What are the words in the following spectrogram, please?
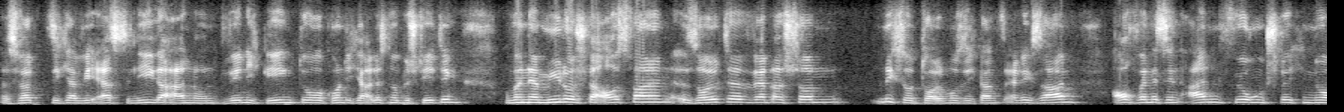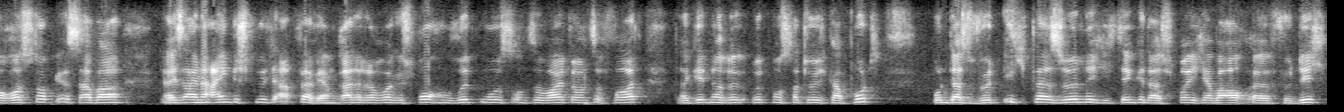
Das hört sich ja wie erste Liga an und wenig Gegentore, konnte ich ja alles nur bestätigen. Und wenn der Milos da ausfallen sollte, wäre das schon nicht so toll, muss ich ganz ehrlich sagen. Auch wenn es in Anführungsstrichen nur Rostock ist, aber da ist eine eingespielte Abwehr. Wir haben gerade darüber gesprochen, Rhythmus und so weiter und so fort. Da geht der Rhythmus natürlich kaputt. Und das würde ich persönlich, ich denke, da spreche ich aber auch äh, für dich,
